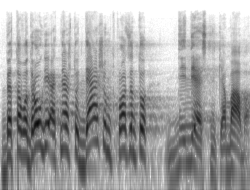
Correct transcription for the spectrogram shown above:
bet tavo draugiai atneštų 10 procentų didesnį kebabą.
